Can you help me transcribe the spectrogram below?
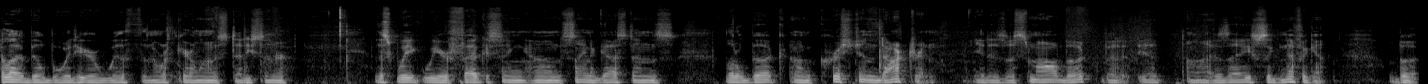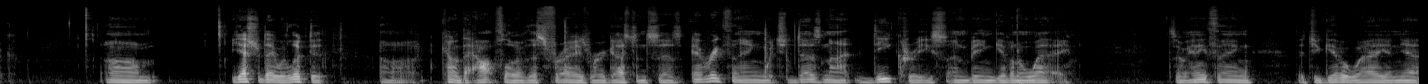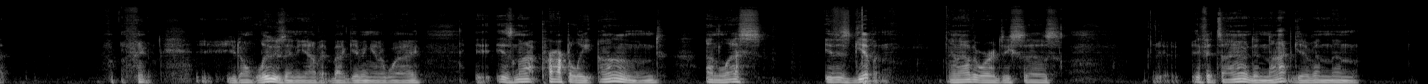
Hello, Bill Boyd here with the North Carolina Study Center. This week we are focusing on St. Augustine's little book on Christian doctrine. It is a small book, but it uh, is a significant book. Um, yesterday we looked at uh, kind of the outflow of this phrase where Augustine says, everything which does not decrease on being given away. So anything that you give away and yet you don't lose any of it by giving it away, is not properly owned unless it is given. In other words, he says, if it's owned and not given, then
